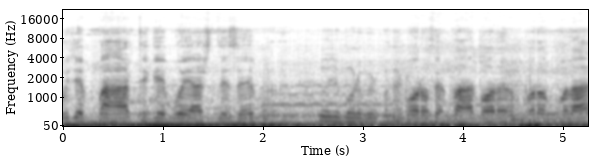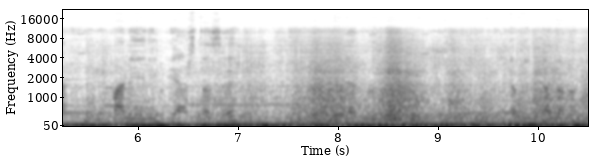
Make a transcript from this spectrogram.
ওই যে পাহাড় থেকে বয়ে আসতেছে। ওই যে বরফের পাহাড়। বরফের পাহাড় বরফ বরফ গোলা পানি এদিক দিয়ে আসতেছে। লিডার নদী। একটা বিখ্যাত নদী।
